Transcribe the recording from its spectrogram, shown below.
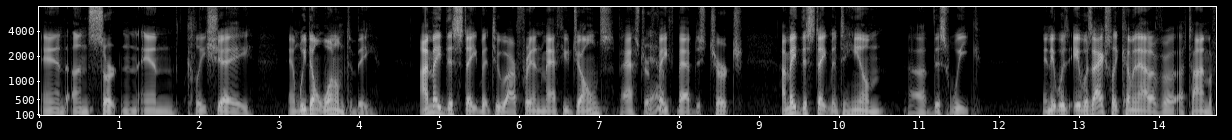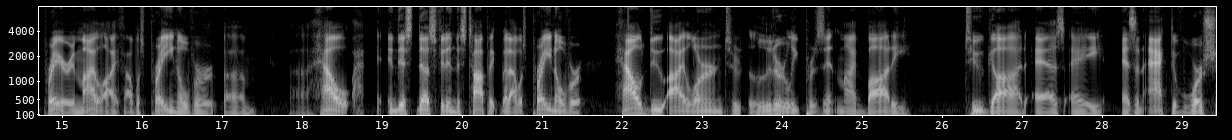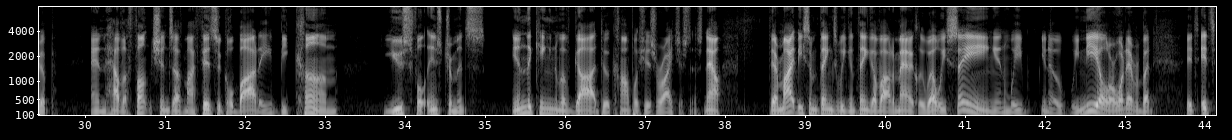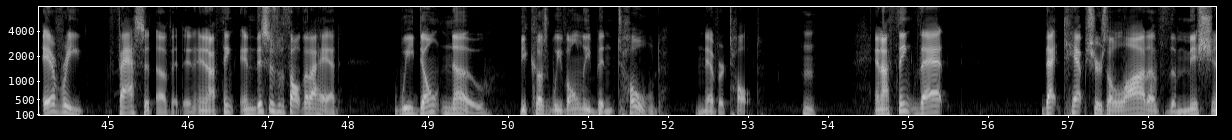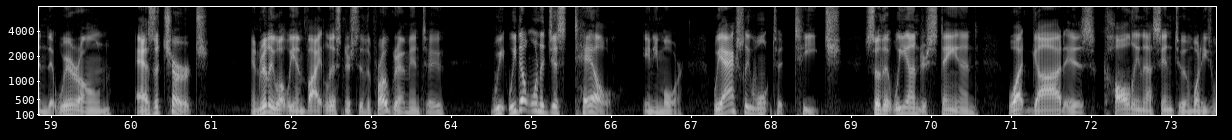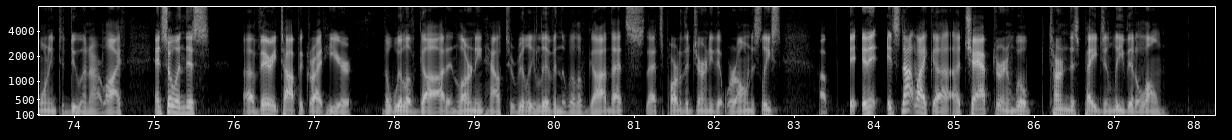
and uncertain and cliche, and we don't want them to be. I made this statement to our friend Matthew Jones, pastor of Faith Baptist Church. I made this statement to him uh, this week, and it was it was actually coming out of a, a time of prayer in my life. I was praying over um, uh, how, and this does fit in this topic, but I was praying over how do I learn to literally present my body to God as a as an act of worship, and how the functions of my physical body become useful instruments in the kingdom of God to accomplish His righteousness. Now, there might be some things we can think of automatically. Well, we sing and we, you know, we kneel or whatever, but It's it's every facet of it. And, and I think, and this is the thought that I had. We don't know because we've only been told, never taught. Hmm. And I think that that captures a lot of the mission that we're on as a church, and really what we invite listeners to the program into. We we don't want to just tell anymore. We actually want to teach so that we understand what God is calling us into and what He's wanting to do in our life. And so, in this uh, very topic right here, the will of God and learning how to really live in the will of God, that's that's part of the journey that we're on. At least, uh, it, it's not like a, a chapter and we'll turn this page and leave it alone.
